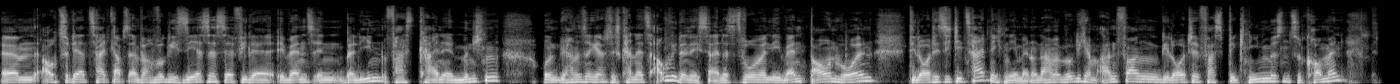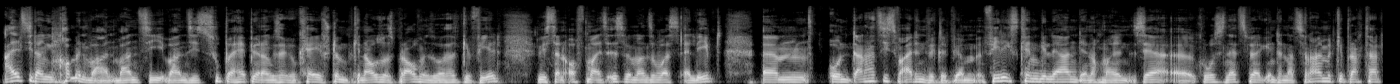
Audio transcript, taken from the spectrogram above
ähm, auch zu der Zeit gab es einfach wirklich sehr, sehr, sehr viele Events in Berlin, fast keine in München. Und wir haben uns dann gedacht, das kann jetzt auch wieder nicht sein. Das ist, wo wir ein Event bauen wollen, die Leute sich die Zeit nicht nehmen. Und da haben wir wirklich am Anfang die Leute fast beknien müssen zu kommen. Als sie dann gekommen waren, waren sie, waren sie super happy und haben gesagt, okay, stimmt, genau sowas brauchen wir, sowas hat gefehlt, wie es dann oftmals ist, wenn man sowas erlebt. Ähm, und dann hat sich's weiterentwickelt. Wir haben Felix kennengelernt, der nochmal ein sehr äh, großes Netzwerk international mitgebracht hat.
